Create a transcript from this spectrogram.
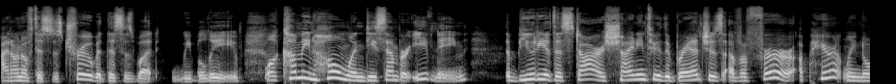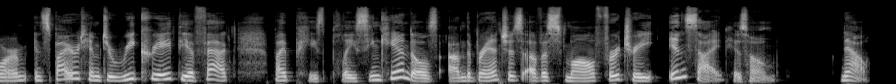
I don't know if this is true, but this is what we believe. Well, coming home one December evening, the beauty of the stars shining through the branches of a fir, apparently Norm, inspired him to recreate the effect by pa- placing candles on the branches of a small fir tree inside his home. Now,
